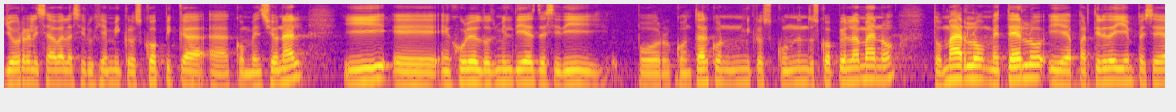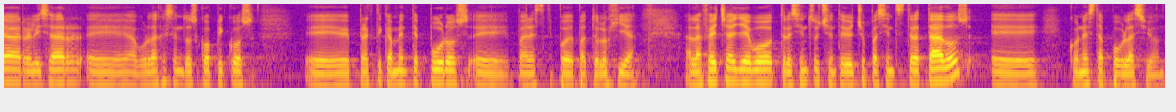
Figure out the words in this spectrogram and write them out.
yo realizaba la cirugía microscópica ah, convencional y en julio del 2010 decidí por contar con un, con un endoscopio en la mano, tomarlo, meterlo y a partir de ahí empecé a realizar eh, abordajes endoscópicos eh, prácticamente puros eh, para este tipo de patología. A la fecha llevo 388 pacientes tratados con esta población.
